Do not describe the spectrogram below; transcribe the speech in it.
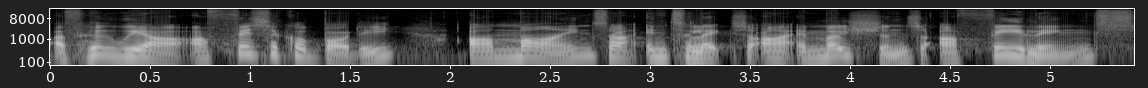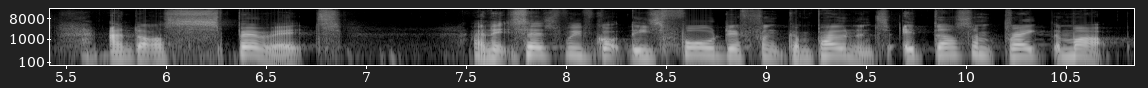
of who we are, our physical body, our minds, our intellects, our emotions, our feelings, and our spirit, and it says we've got these four different components, it doesn't break them up.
